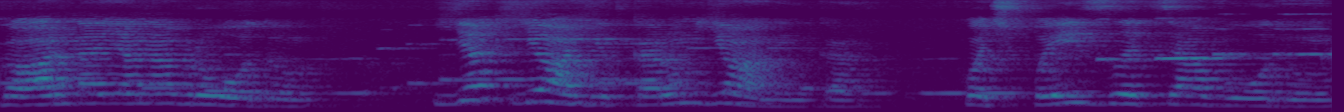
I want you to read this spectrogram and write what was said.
гарна я навроду, як ягідка рум'яненька, хоч пий з лиця воду.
